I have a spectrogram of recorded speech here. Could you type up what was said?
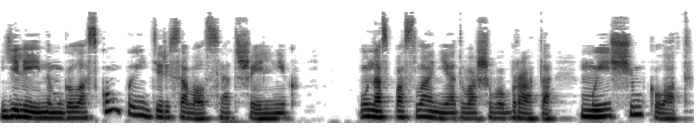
Елейным голоском поинтересовался отшельник. «У нас послание от вашего брата. Мы ищем клад»,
